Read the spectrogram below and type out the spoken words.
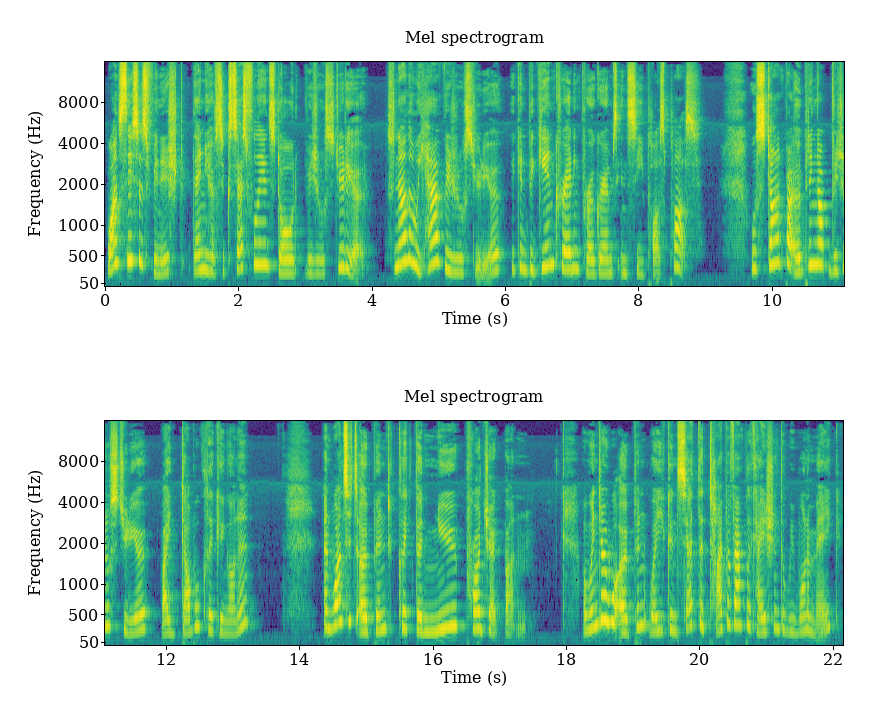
Once this is finished, then you have successfully installed Visual Studio. So now that we have Visual Studio, we can begin creating programs in C++. We'll start by opening up Visual Studio by double clicking on it. And once it's opened, click the New Project button. A window will open where you can set the type of application that we want to make,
